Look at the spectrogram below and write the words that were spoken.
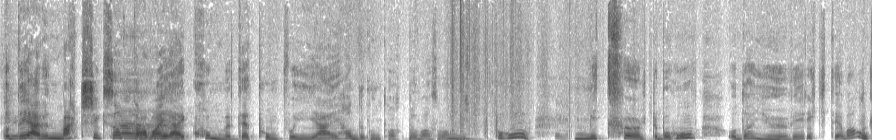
Og det er en match. ikke sant? Da var jeg kommet til et punkt hvor jeg hadde kontakt med hva som var mitt behov. Mitt følte behov. Og da gjør vi riktige valg.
